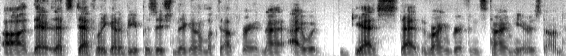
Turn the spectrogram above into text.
uh, that's definitely going to be a position they're going to look to upgrade, and I, I would guess that Ryan Griffin's time here is done.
